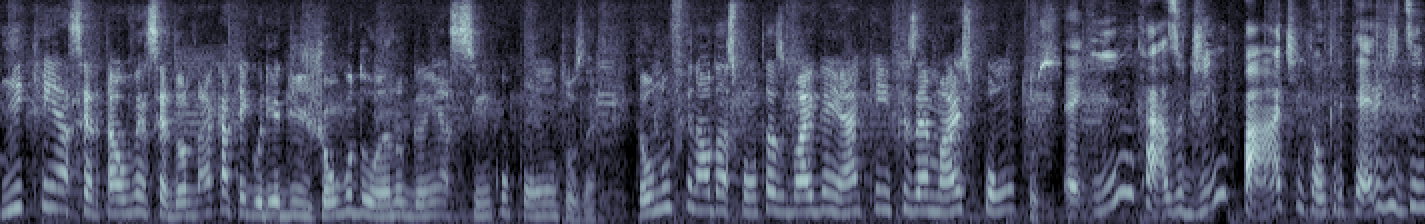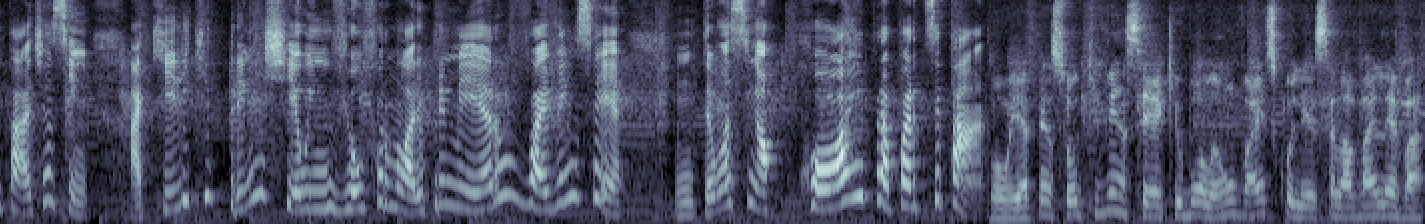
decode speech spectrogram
E quem acertar o vencedor da categoria de jogo do ano ganha 5 pontos, né? Então no final das contas vai ganhar quem fizer mais pontos. É, e em caso de empate, então o critério de desempate é assim, aquele que preencheu e enviou o formulário primeiro vai vencer. Então, assim, ó, corre para participar. Bom, e a pessoa que vencer aqui o bolão vai escolher se ela vai levar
